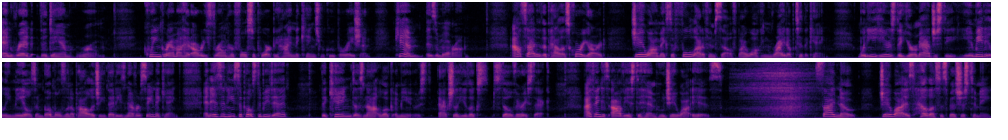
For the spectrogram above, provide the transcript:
and read the damn room. Queen Grandma had already thrown her full support behind the king's recuperation. Kim is a moron. Outside of the palace courtyard, Jaewa makes a fool out of himself by walking right up to the king. When he hears the Your Majesty, he immediately kneels and bumbles an apology that he's never seen a king. And isn't he supposed to be dead? The king does not look amused. Actually, he looks still very sick. I think it's obvious to him who Jaewa is. Side note, Jaewa is hella suspicious to me.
